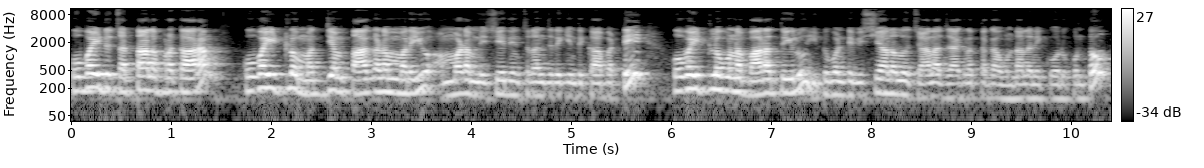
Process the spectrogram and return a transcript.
కువైట్ చట్టాల ప్రకారం కువైట్లో మద్యం తాగడం మరియు అమ్మడం నిషేధించడం జరిగింది కాబట్టి కువైట్లో ఉన్న భారతీయులు ఇటువంటి విషయాలలో చాలా జాగ్రత్తగా ఉండాలని కోరుకుంటూ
